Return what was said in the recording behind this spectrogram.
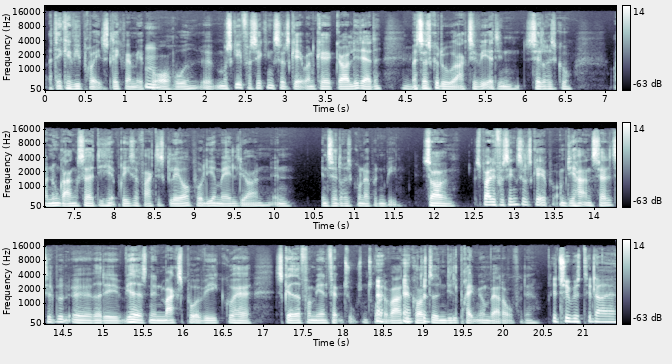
og det kan vi privat slet ikke være med på Mm. mm. overhovedet. Øh, Måske forsikringsselskaberne kan gøre lidt af det, mm. men så skal du aktivere din selvrisiko, og nogle gange så er de her priser faktisk lavere på lige at male et hjørne, end, end selvrisikoen er på din bil. Så spørg dit forsikringsselskab, om de har en særlig tilbud. Øh, hvad det? Vi havde sådan en max på, at vi ikke kunne have skader for mere end 5.000, tror Ja, jeg det var. Det ja, kostede en lille premium hvert år for det. Det er typisk det, der er.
